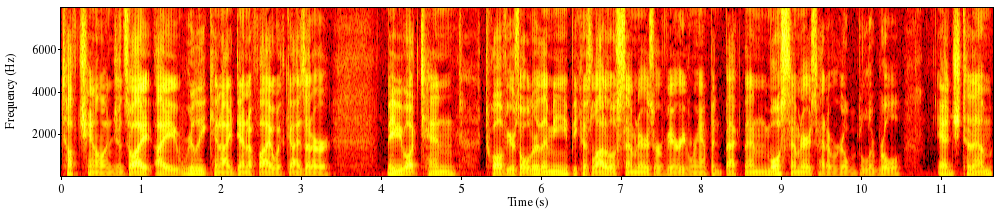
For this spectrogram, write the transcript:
tough challenge. And so I, I really can identify with guys that are maybe about 10, 12 years older than me because a lot of those seminaries were very rampant back then. Most seminaries had a real liberal edge to them.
